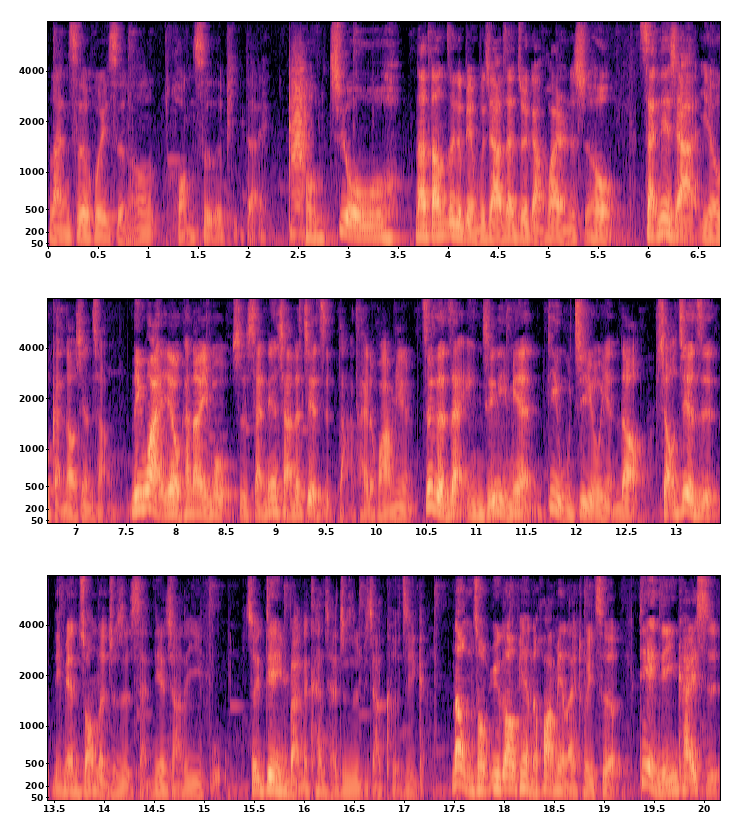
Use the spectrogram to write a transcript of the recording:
蓝色、灰色，然后黄色的皮带，好旧哦。那当这个蝙蝠侠在追赶坏人的时候，闪电侠也有赶到现场，另外也有看到一幕是闪电侠的戒指打开的画面。这个在影集里面第五季有演到，小戒指里面装的就是闪电侠的衣服，所以电影版的看起来就是比较科技感。那我们从预告片的画面来推测，电影的一开始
